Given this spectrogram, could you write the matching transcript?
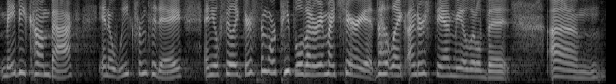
maybe come back in a week from today and you'll feel like there's some more people that are in my chariot that like understand me a little bit um,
